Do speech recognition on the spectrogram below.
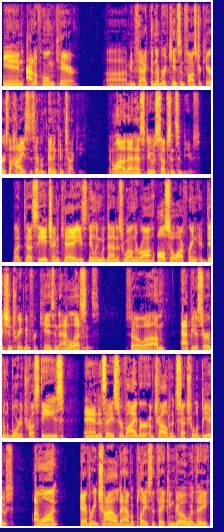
in out of home care. Um, in fact, the number of kids in foster care is the highest it's ever been in Kentucky. And a lot of that has to do with substance abuse. But uh, CHNK is dealing with that as well. And they're al- also offering addiction treatment for kids and adolescents. So uh, I'm happy to serve on the board of trustees. And as a survivor of childhood sexual abuse, I want every child to have a place that they can go where they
